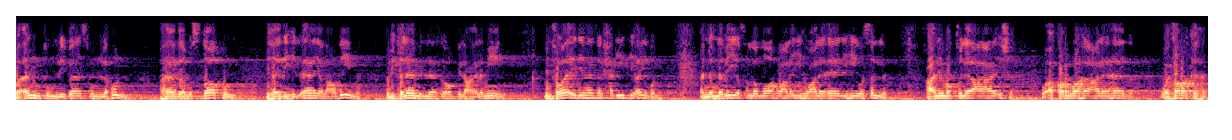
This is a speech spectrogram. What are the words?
وأنتم لباس لهن. وهذا مصداق لهذه الآية العظيمة ولكلام الله رب العالمين. من فوائد هذا الحديث أيضا أن النبي صلى الله عليه وعلى آله وسلم علم اطلاع عائشة وأقرها على هذا وتركها.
